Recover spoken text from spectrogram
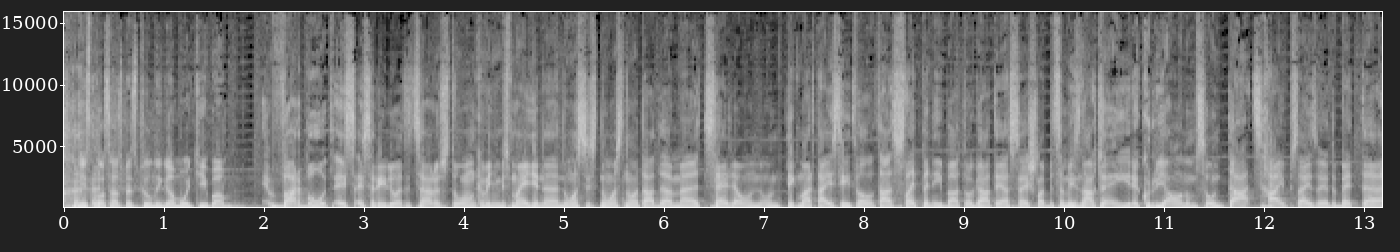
Izklausās pēc pilnīgām muļķībām. Varbūt es, es arī ļoti ceru uz to, ka viņi mēģina nosist nos no tādām ceļa un, un tikmēr taisīt vēl tā slepenībā to GTA 6, lai pēc tam iznāktu, ej, re, kur jaunums un tāds hype aizietu. Bet, uh,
